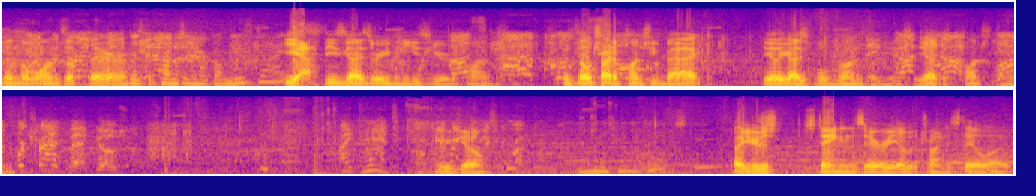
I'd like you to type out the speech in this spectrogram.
than the ones up there. Does the punching work on these guys? Yeah, these guys are even easier to punch because they'll try to punch you back. The other guys will run from you. So yeah, just punch them. for transmat, Ghost. I can't. There you go. Everything is corrupted. What am I trying to do? Oh, you're just staying in this area but trying to stay alive.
